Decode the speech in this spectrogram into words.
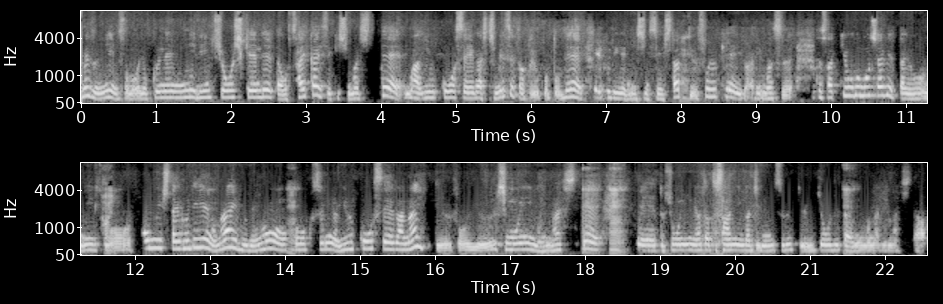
めずに、その翌年に臨床試験データを再解析しまして、まあ、有効性が示せたということで、FDA に申請したっていう、そういう経緯があります。で先ほど申し上げたように、その、承認した FDA の内部でも、うんこの薬には有効性がないっていう、そういう諮問委員もいまして、うん。えっ、と、承認にあたって3人が辞任するという異常事態にもなりました。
